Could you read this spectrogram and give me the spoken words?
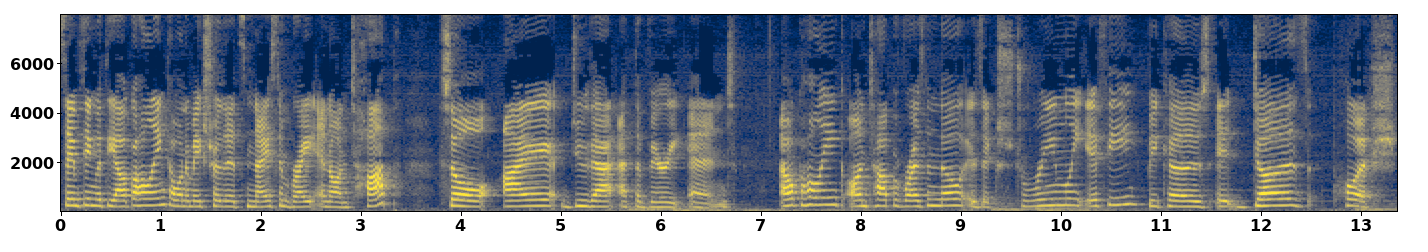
Same thing with the alcohol ink. I wanna make sure that it's nice and bright and on top. So I do that at the very end. Alcohol ink on top of resin though is extremely iffy because it does push.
